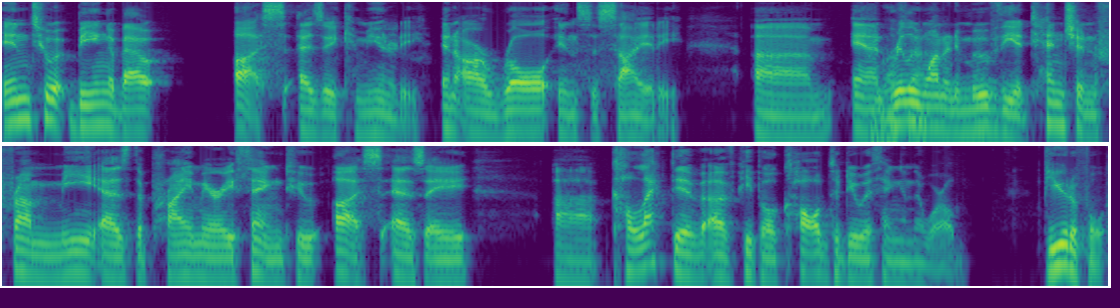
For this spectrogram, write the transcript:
into it being about us as a community and our role in society um, and really that. wanted to move the attention from me as the primary thing to us as a uh, collective of people called to do a thing in the world. Beautiful.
